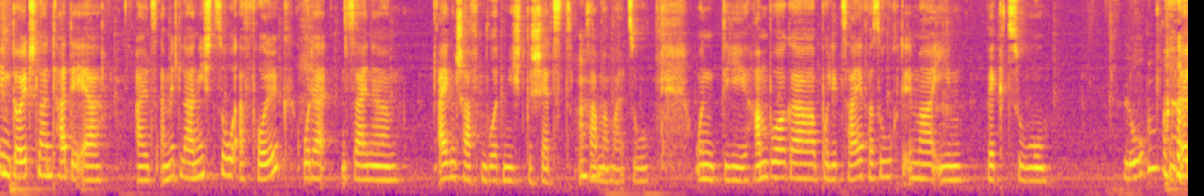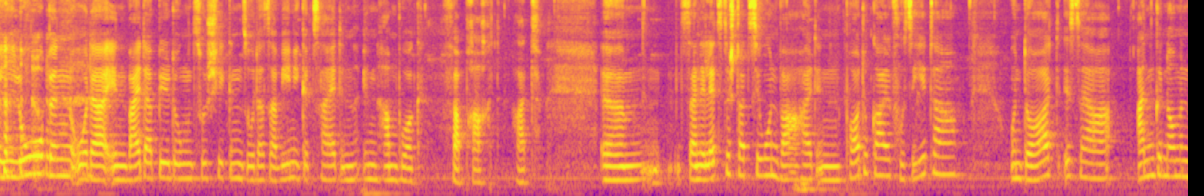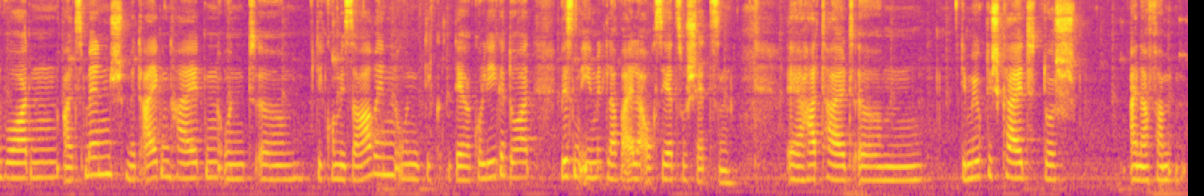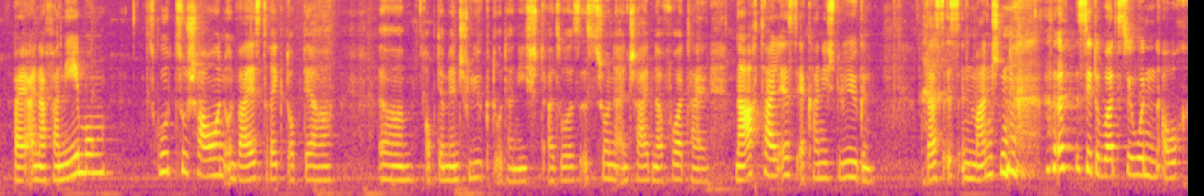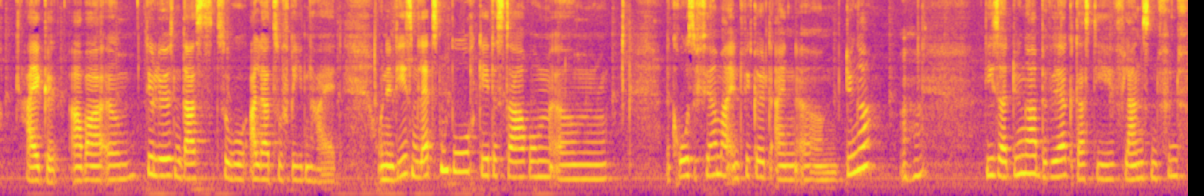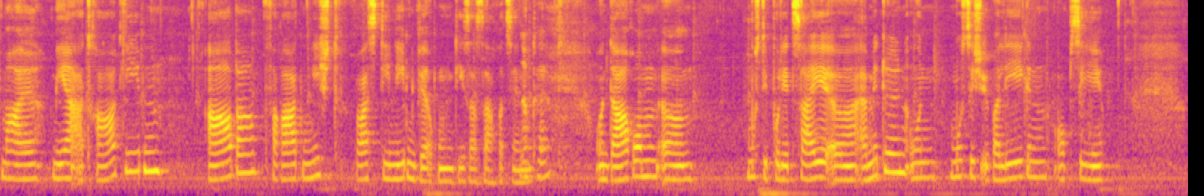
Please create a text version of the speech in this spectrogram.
in Deutschland hatte er als Ermittler nicht so Erfolg oder seine Eigenschaften wurden nicht geschätzt, mhm. sagen wir mal so. Und die Hamburger Polizei versuchte immer, ihn wegzu loben, äh, loben oder in Weiterbildungen zu schicken, so dass er wenige Zeit in, in Hamburg verbracht hat. Ähm, seine letzte Station war halt in Portugal, Fuseta. Und dort ist er angenommen worden als Mensch mit Eigenheiten und ähm, die Kommissarin und die, der Kollege dort wissen ihn mittlerweile auch sehr zu schätzen. Er hat halt ähm, die Möglichkeit, durch einer, bei einer Vernehmung gut zu schauen und weiß direkt, ob der äh, ob der Mensch lügt oder nicht. Also es ist schon ein entscheidender Vorteil. Nachteil ist, er kann nicht lügen. Das ist in manchen Situationen auch heikel, aber ähm, die lösen das zu aller Zufriedenheit. Und in diesem letzten Buch geht es darum, ähm, eine große Firma entwickelt einen ähm, Dünger. Mhm. Dieser Dünger bewirkt, dass die Pflanzen fünfmal mehr Ertrag geben aber verraten nicht, was die Nebenwirkungen dieser Sache sind. Okay. Und darum äh, muss die Polizei äh, ermitteln und muss sich überlegen, ob sie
